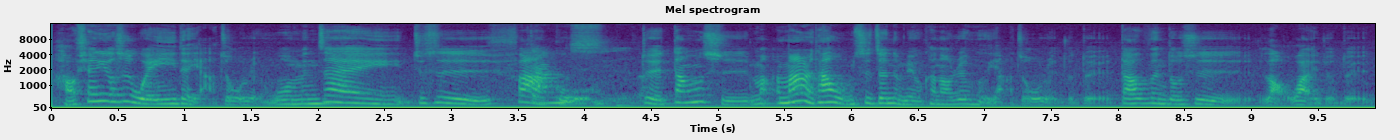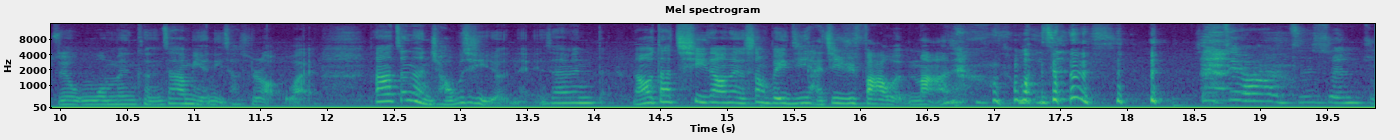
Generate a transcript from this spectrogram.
好像又是唯一的亚洲人。我们在就是法国，对，当时马马耳他，我们是真的没有看到任何亚洲人，就对了，大部分都是老外，就对，只有我们可能在他们眼里才是老外。但他真的很瞧不起人呢，在那边，然后他气到那个上飞机还继续发文骂，我真的是。所以最后他的资深主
